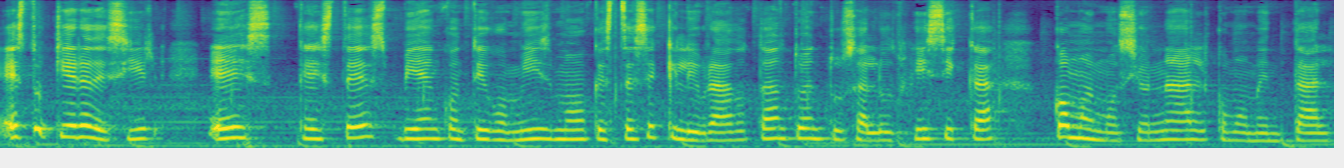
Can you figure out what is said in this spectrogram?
Esto quiere decir es que estés bien contigo mismo, que estés equilibrado tanto en tu salud física como emocional, como mental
